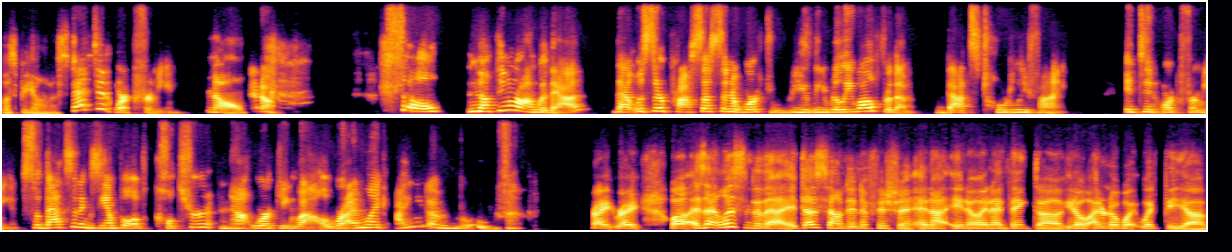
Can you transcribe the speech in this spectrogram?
Let's be honest. That didn't work for me. No. no. so, nothing wrong with that. That was their process and it worked really, really well for them. That's totally fine. It didn't work for me. So, that's an example of culture not working well, where I'm like, I need to move. Right, right. Well, as I listen to that, it does sound inefficient, and I, you know, and I think, uh, you know, I don't know what what the uh,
